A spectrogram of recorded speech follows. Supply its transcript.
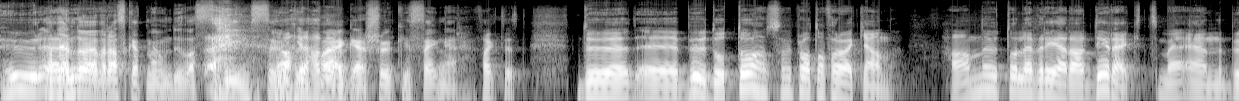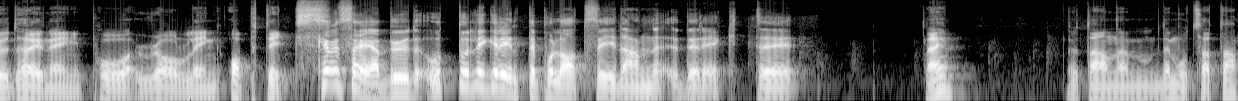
hur hade är... ändå överraskat mig om du var svinsugen ja, på äga sjukhussängar. Faktiskt. Du, eh, Budotto som vi pratade om förra veckan. Han är ute och levererar direkt med en budhöjning på Rolling Optics. Kan vi säga, bud Otto ligger inte på latsidan direkt. Eh. Nej, utan eh, det motsatta.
